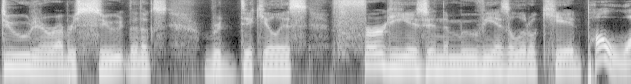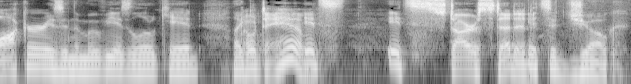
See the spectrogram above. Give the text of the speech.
dude in a rubber suit that looks ridiculous fergie is in the movie as a little kid paul walker is in the movie as a little kid like Oh, damn. it's it's Star studded. it's a joke.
